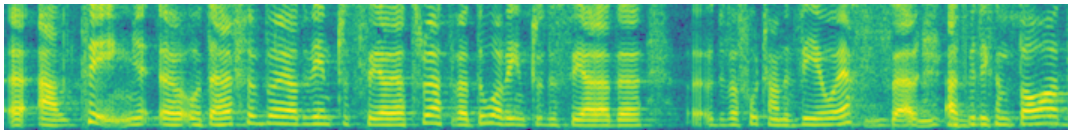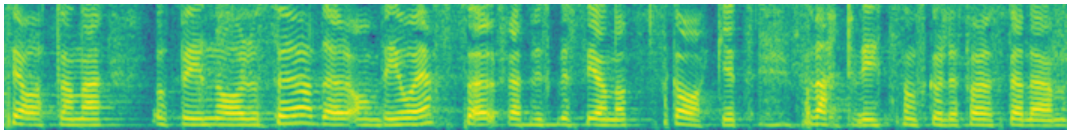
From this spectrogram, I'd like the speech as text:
eh, allting. Eh, och därför började vi introducera, jag tror att det var då vi introducerade, eh, det var fortfarande VHS, mm, mm, att vi liksom bad teatrarna uppe i norr och söder om VHS för att vi skulle se något skakigt svartvitt som skulle föreställa en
